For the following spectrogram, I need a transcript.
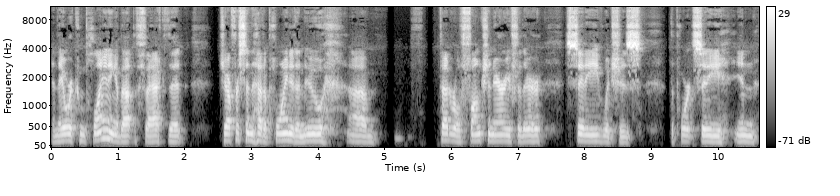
and they were complaining about the fact that Jefferson had appointed a new um, federal functionary for their city, which is the port city in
